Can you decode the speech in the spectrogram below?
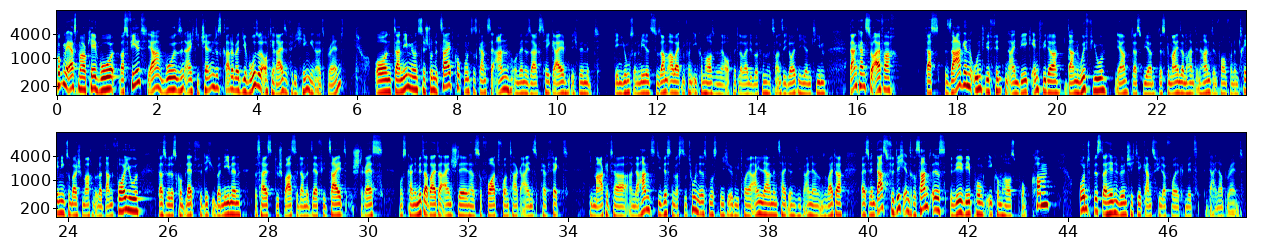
gucken wir erstmal, okay, wo, was fehlt, ja, wo sind eigentlich die Challenges gerade bei dir, wo soll auch die Reise für dich hingehen als Brand? Und dann nehmen wir uns eine Stunde Zeit, gucken uns das Ganze an und wenn du sagst, hey geil, ich will mit den Jungs und Mädels zusammenarbeiten von Ecom House. Wir sind ja auch mittlerweile über 25 Leute hier im Team. Dann kannst du einfach das sagen und wir finden einen Weg, entweder done with you, ja, dass wir das gemeinsam Hand in Hand in Form von einem Training zum Beispiel machen oder done for you, dass wir das komplett für dich übernehmen. Das heißt, du sparst dir damit sehr viel Zeit, Stress, musst keine Mitarbeiter einstellen, hast sofort von Tag 1 perfekt die Marketer an der Hand, die wissen, was zu tun ist, musst nicht irgendwie teuer einlernen, zeitintensiv einlernen und so weiter. Das heißt, wenn das für dich interessant ist, www.ecomhouse.com und bis dahin wünsche ich dir ganz viel Erfolg mit deiner Brand.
